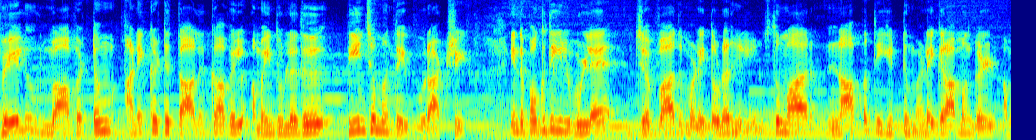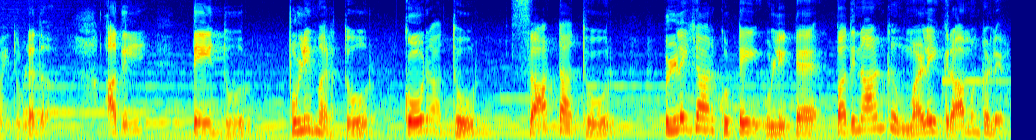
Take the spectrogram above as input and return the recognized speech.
வேலூர் மாவட்டம் அணைக்கட்டு தாலுகாவில் அமைந்துள்ளது பீஞ்சமந்தை ஊராட்சி. இந்த பகுதியில் உள்ள ஜவ்வாது மலைத்தொடரில் சுமார் நாற்பத்தி எட்டு மலை கிராமங்கள் அமைந்துள்ளது. அதில் தேந்தூர் புளிமரத்தூர் கோராத்தூர் சாட்டாத்தூர் பிள்ளையார்குட்டை உள்ளிட்ட பதினான்கு மலை கிராமங்களில்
